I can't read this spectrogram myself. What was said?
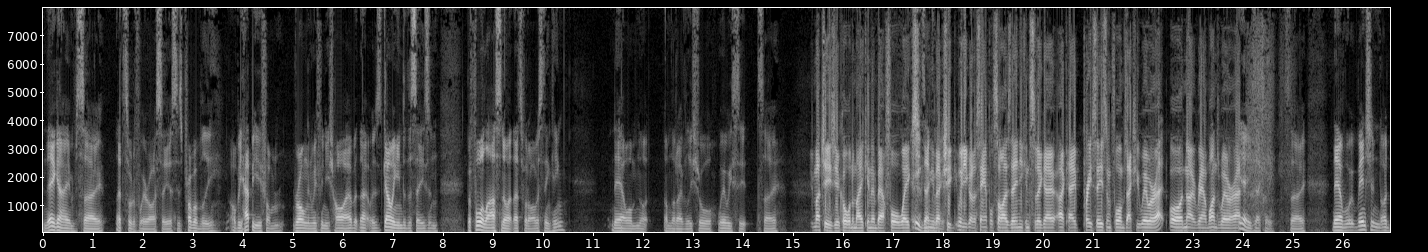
in their game. So that's sort of where I see us. Is probably I'll be happy if I'm wrong and we finish higher, but that was going into the season before last night. That's what I was thinking. Now I'm not. I'm not overly sure where we sit. So much easier call to make in about four weeks. Exactly. When you've actually when you've got a sample size, then you can sort of go, okay, pre-season form's actually where we're at, or no, round one's where we're at. Yeah, exactly. So now we mentioned I'd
